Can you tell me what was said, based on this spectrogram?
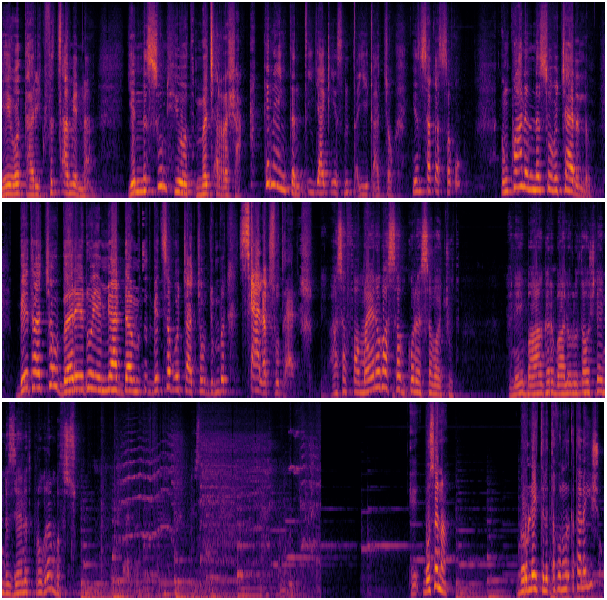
የህይወት ታሪክ ፍጻሜና የእነሱን ህይወት መጨረሻ አገናኝተን ጥያቄ ስንጠይቃቸው ይንሰቀሰቁ። እንኳን እነሱ ብቻ አይደለም ቤታቸው በሬዲዮ የሚያዳምጡት ቤተሰቦቻቸው ድንበር ሲያለቅሱ ታያለሽ። አሰፋ ማይረባ ሀሳብ እኮ ነው ያሰባችሁት። እኔ በሀገር ባለውለታዎች ላይ እንደዚህ አይነት ፕሮግራም በፍጹም እ፣ ቦሰና በሩ ላይ የተለጠፈውን ወረቀት አላየሽው?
